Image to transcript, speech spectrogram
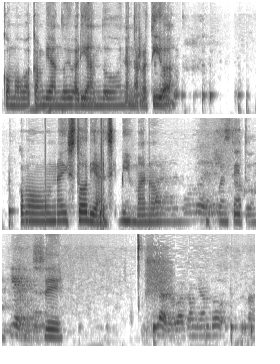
cómo va cambiando y variando en la narrativa, como una historia en sí misma, ¿no? Un cuentito. Sí, Claro, va cambiando, ah,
